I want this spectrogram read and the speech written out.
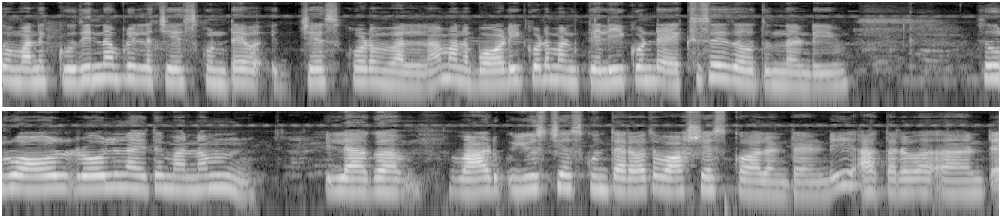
సో మనకు కుదిరినప్పుడు ఇలా చేసుకుంటే చేసుకోవడం వలన మన బాడీ కూడా మనకు తెలియకుండా ఎక్సర్సైజ్ అవుతుందండి. సో రోల్ రోలును అయితే మనం ఇలాగా వాడు యూస్ చేసుకున్న తర్వాత వాష్ చేసుకోవాలంట అండి. ఆ తర్వాత అంటే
